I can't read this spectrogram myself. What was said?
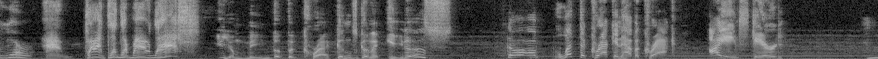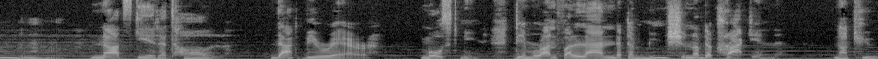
you um, talking about us? You mean that the Kraken's gonna eat us? Uh, let the Kraken have a crack. I ain't scared. Hmm, not scared at all. That be rare. Most men, them run for land at the mention of the Kraken. Not you.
